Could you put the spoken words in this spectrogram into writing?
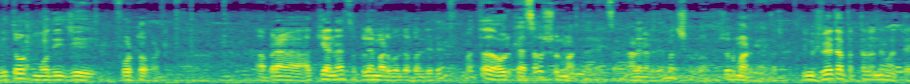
ವಿತೌಟ್ ಮೋದಿಜಿ ಫೋಟೋ ಅಬ್ರ ಅಕ್ಕಿಯನ್ನ ಸಪ್ಲೈ ಮಾಡುವಂತ ಬಂದಿದೆ. ಮತ್ತು ಅವ್ರ ಕೆಲಸ ಶುರು ಮಾಡ್ತಾರೆ. ಇದ್ದಾರೆ ಸರ್ ನಾಳೆ ನಡೆದಿದೆ ಮತ್ತೆ ಶುರು ಶುರು ಮಾಡ್ತಾ ಇದ್ದಾರೆ ನಿಮ್ಮ ಶ್ವೇತಪತ್ರವನ್ನು ಮತ್ತೆ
